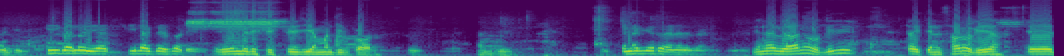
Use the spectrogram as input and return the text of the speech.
ਹਾਂਜੀ। ਕੀ ਗੱਲ ਹੋਈ ਹੈ? ਕੀ ਲੱਗਦਾ ਤੁਹਾਡੇ? ਇਹ ਮੇਰੀ ਸਿਸਟਰ ਜੀ ਅਮਨਦੀਪ ਕੌਰ। ਹਾਂਜੀ। ਕਿੰਨਾ ਕੁ ਚਿਰ ਹੋਇਆ ਇਹਨਾਂ ਦੇ ਵਿਆਹ ਨੂੰ? ਇਹਨਾਂ ਵਿਆਹ ਨੂੰ ਹੋ ਗਈ ਜੀ ਢਾਈ ਤਿੰਨ ਸਾਲ ਹੋ ਗਏ ਆ। ਇਹ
